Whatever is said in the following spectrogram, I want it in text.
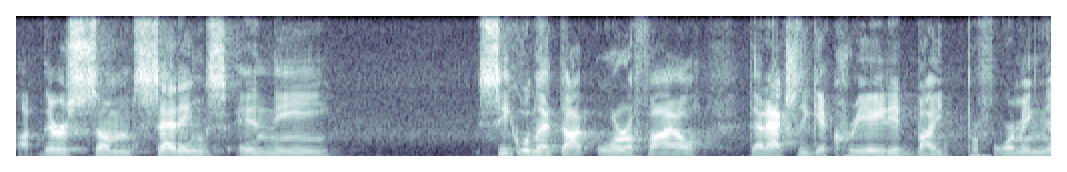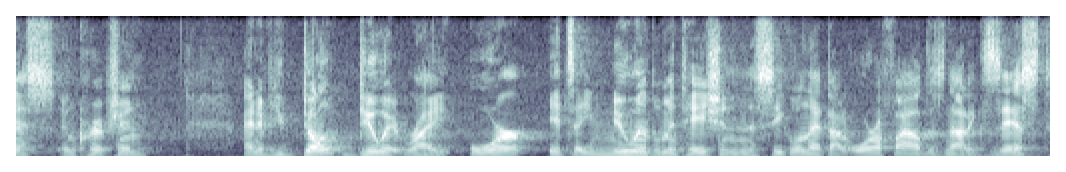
Uh, there are some settings in the SQLnet.ora file that actually get created by performing this encryption. And if you don't do it right, or it's a new implementation and the SQLnet.ora file does not exist,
